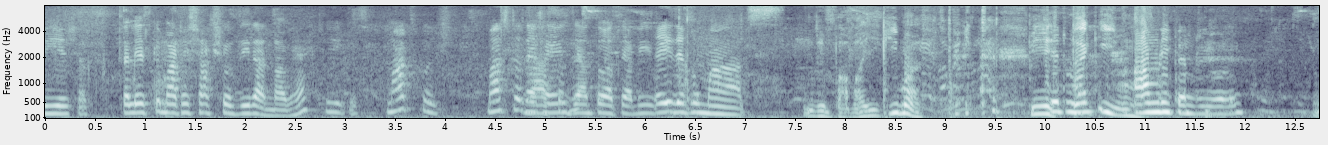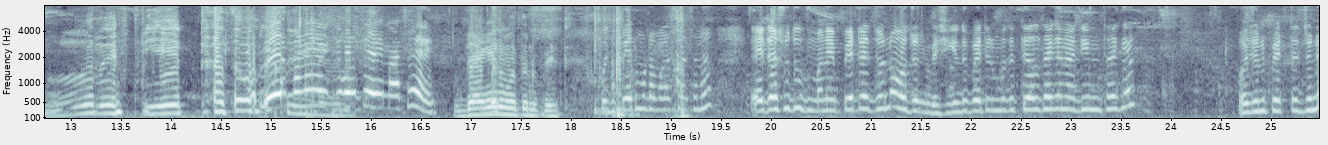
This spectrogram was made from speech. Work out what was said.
এই ইয়ে শাক। তাহলে আজকে মাঠে শাক সবজি রান্না হবে হ্যাঁ? ঠিক আছে। মাছ কই? মাছটা জ্যান্ত আছে আমি এই দেখো মাছ। রে বাবা এই কি মাছ? পেটটা কি আমেরিকান রি বলে। ওরে পেটটা তো মানে কি বলতে এই মাছে ব্যাঙের মতন পেট। ওই যে পেট মোটা মাছ আছে না? এটা শুধু মানে পেটের জন্য ওজন বেশি কিন্তু পেটের মধ্যে তেল থাকে না ডিম থাকে। ওই জন্য পেটের জন্য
